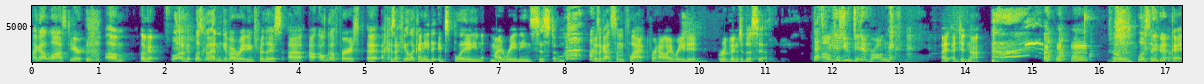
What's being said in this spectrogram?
I got lost here. Um, okay, well, okay, let's go ahead and give our ratings for this. Uh, I'll, I'll go first because I feel like I need to explain my rating system because I got some flack for how I rated Revenge of the Sith. That's Um, because you did it wrong. I, I did not. Oh. Listen, okay.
